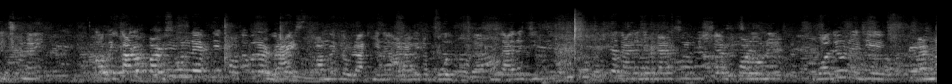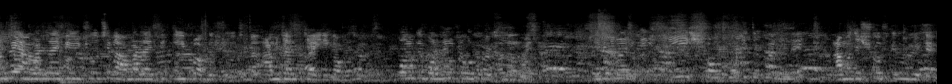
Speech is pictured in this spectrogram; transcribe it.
কিছু নাই। তবে কারও পার্সোনাল লাইফ নিয়ে কথা বলার রাইটস আমরা কেউ রাখি না, আর আমি এটা বলব না। এখন লাইলা জীবনে শেয়ার করে ওনার বলেও না যে আরমান ভাই আমার লাইফে এই আমার লাইফে এই প্রবলেম চলছে আমি জানতে চাইনি কাউকে ও আমাকে বলবেন এটা পার্সোনাল এই সম্পর্কিত কারণে আমাদের সোর্স থেকে রিলেটেড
